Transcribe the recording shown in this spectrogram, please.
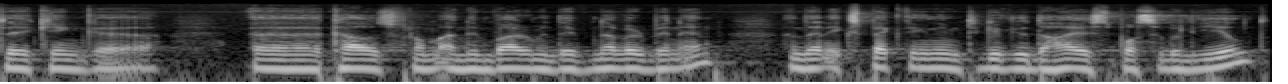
taking uh, uh, cows from an environment they've never been in and then expecting them to give you the highest possible yield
